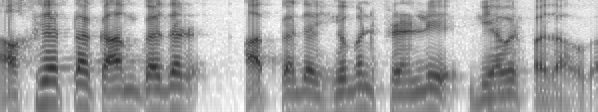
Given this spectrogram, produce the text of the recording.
آخری حد تک آپ کے اندر، آپ کے اندر ہیومن فرینڈلی بیہیویئر پیدا ہوگا۔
